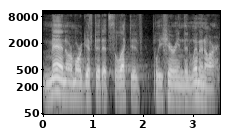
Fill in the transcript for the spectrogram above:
men are more gifted at selectively hearing than women are.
